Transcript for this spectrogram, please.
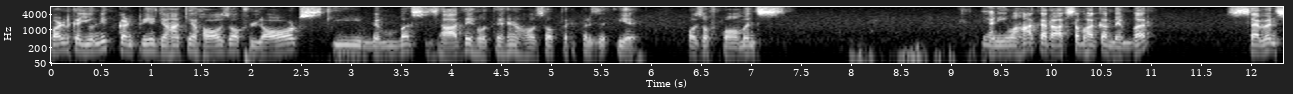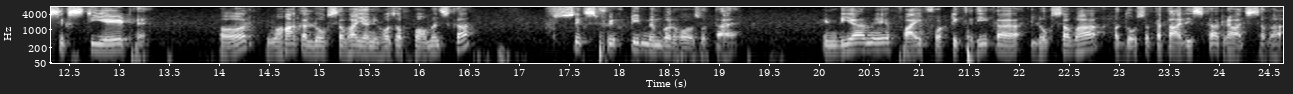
वर्ल्ड का यूनिक कंट्री है जहाँ के हाउस ऑफ़ लॉर्ड्स की मेंबर्स ज़्यादा होते हैं हाउस ऑफ़ ये हाउस ऑफ़ कॉमन्स यानी वहाँ का राज्यसभा का मेंबर 768 है। और वहाँ का लोकसभा यानी हाउस ऑफ़ कॉमन्स का 650 मेंबर हाउस होता है। इंडिया में 543 का लोकसभा और 245 का राज्यसभा।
